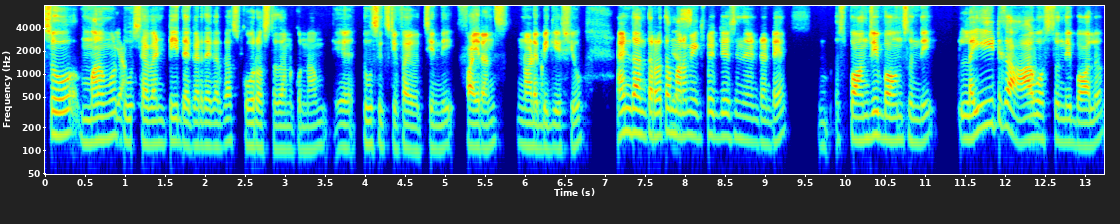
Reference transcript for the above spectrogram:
సో మనము. టూ సెవెంటీ దగ్గర దగ్గరగా స్కోర్ వస్తుంది అనుకున్నాం టూ సిక్స్టీ ఫైవ్ వచ్చింది. Five runs not a big issue and దాని తర్వాత. మనం ఎక్స్పెక్ట్ చేసింది ఏంటంటే స్పాంజీ బౌన్స్ ఉంది. లైట్గా ఆగ్ వస్తుంది బాల్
